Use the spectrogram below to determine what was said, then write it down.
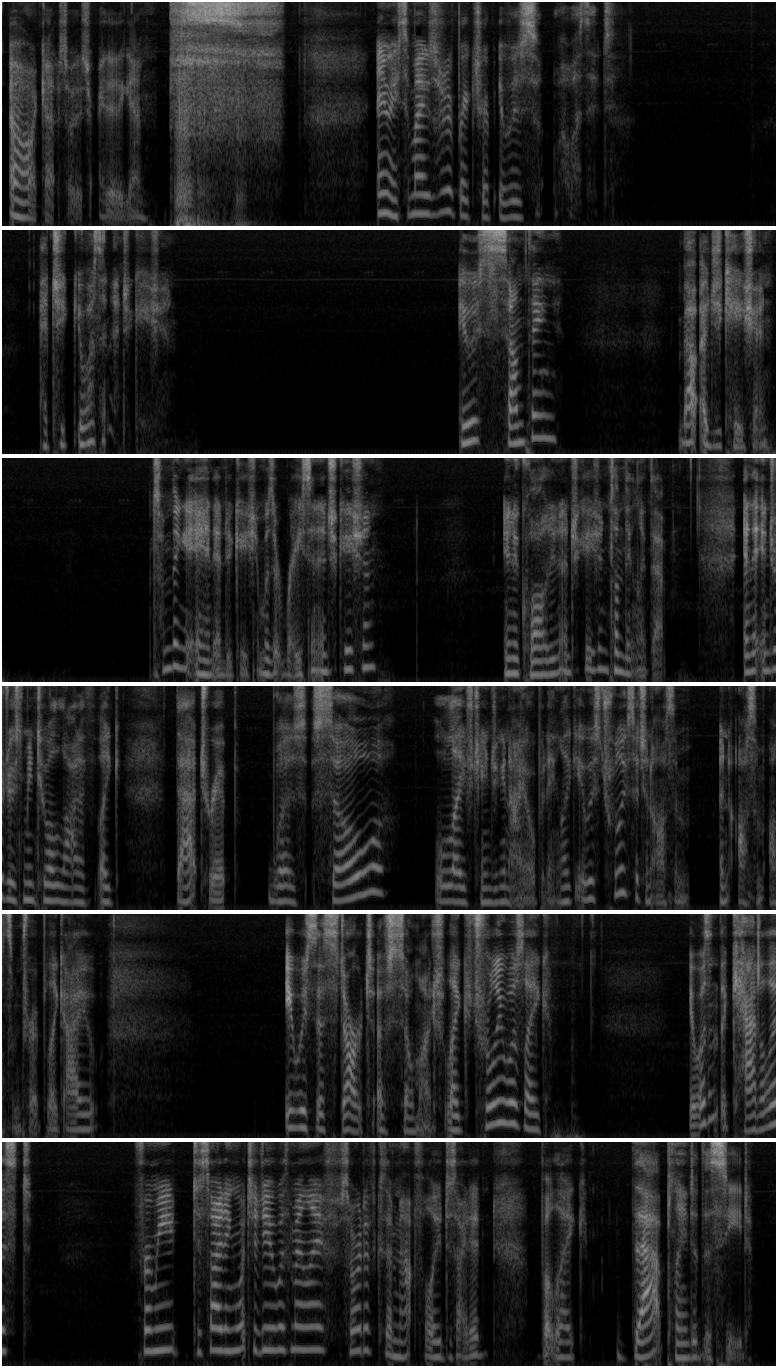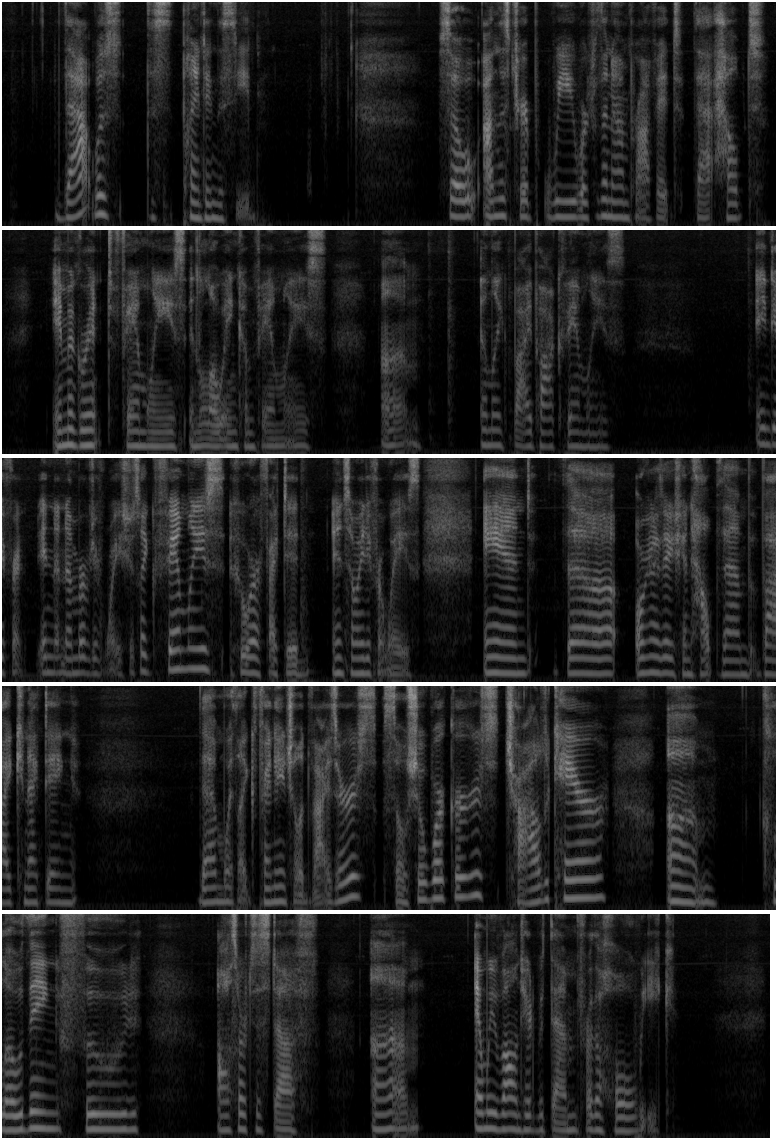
Oh my god, I tried it again. anyway, so my sort of break trip, it was what was it? Edu- it wasn't education. It was something about education. Something in education. Was it race in education? Inequality in education? Something like that. And it introduced me to a lot of like that trip was so life changing and eye opening. Like it was truly such an awesome an awesome, awesome trip. Like I it was the start of so much. Like truly was like it wasn't the catalyst for me deciding what to do with my life, sort of, because I'm not fully decided. But like that planted the seed. That was this planting the seed. So on this trip, we worked with a nonprofit that helped immigrant families and low income families, um, and like BIPOC families in different in a number of different ways. Just like families who are affected in so many different ways. And the organization helped them by connecting them with like financial advisors, social workers, childcare, um, clothing, food, all sorts of stuff. Um, and we volunteered with them for the whole week.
